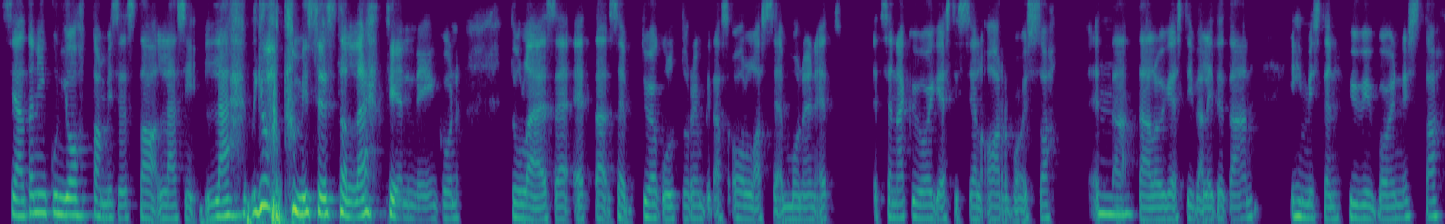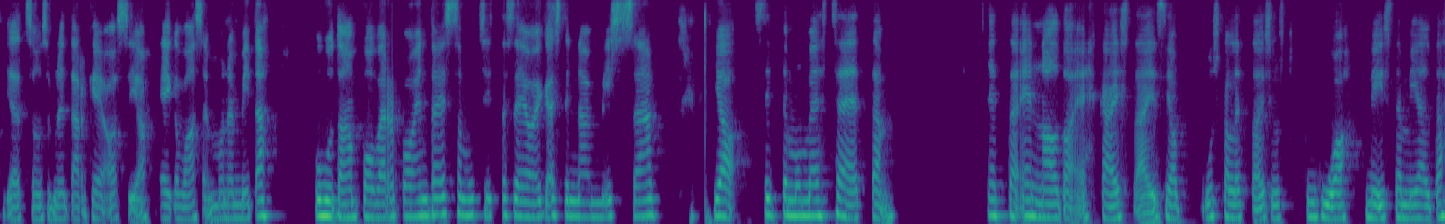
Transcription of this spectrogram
sieltä niin kuin johtamisesta, läsi, lä, johtamisesta lähtien niin kuin tulee se, että se työkulttuurin pitäisi olla semmoinen, että, että se näkyy oikeasti siellä arvoissa, että mm. täällä oikeasti välitetään ihmisten hyvinvoinnista ja että se on semmoinen tärkeä asia, eikä vaan semmoinen, mitä puhutaan PowerPointeissa, mutta sitten se ei oikeasti näy missään. Ja sitten mun mielestä se, että että ennaltaehkäistäisiin ja uskallettaisiin just puhua niistä mieltä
